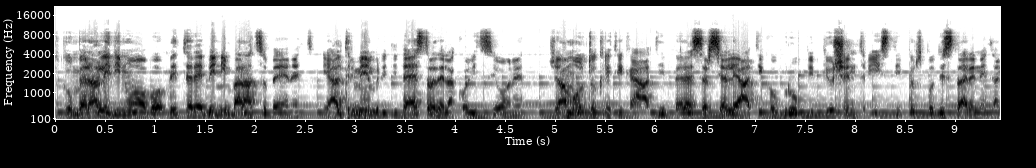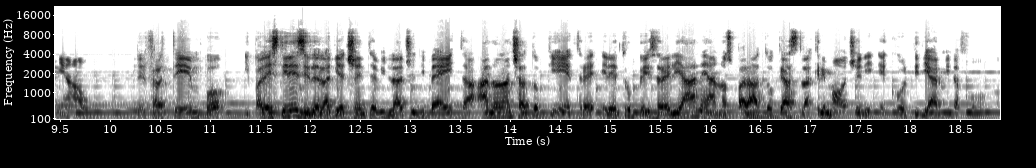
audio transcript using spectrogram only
Sgomberarli di nuovo metterebbe in imbarazzo Bennett e altri membri di destra della coalizione, già molto criticati per essersi alleati con gruppi più centristi per spodestare Netanyahu. Nel frattempo, i palestinesi dell'adiacente villaggio di Beita hanno lanciato pietre e le truppe israeliane hanno sparato gas lacrimogeni e colpi di armi da fuoco.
